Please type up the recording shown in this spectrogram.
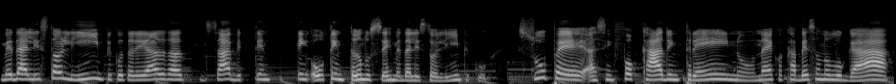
medalhista olímpico, tá ligado? Tá, Sabe? Ten- ten- ou tentando ser medalhista olímpico. Super, assim, focado em treino, né? Com a cabeça no lugar.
